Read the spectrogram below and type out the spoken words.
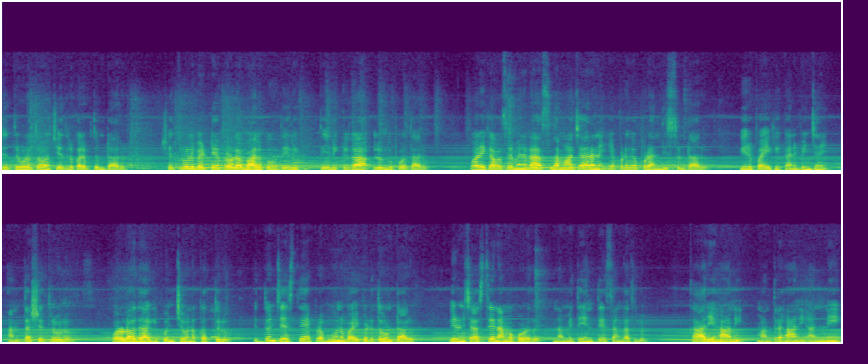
శత్రువులతో చేతులు కలుపుతుంటారు. శత్రువులు పెట్టే ప్రలోభాలకు తేలి తేలికగా లొంగిపోతారు. వారికి అవసరమైన రహస్య సమాచారాన్ని ఎప్పటికప్పుడు అందిస్తుంటారు. వీరు పైకి కనిపించని అంత శత్రువులు పొరలో దాగి పొంచి ఉన్న కత్తులు యుద్ధం చేస్తే ప్రభువును భయపెడుతూ ఉంటారు. వీరిని చేస్తే నమ్మకూడదు. నమ్మితే ఇంతే సంగతులు. కార్యహాని మంత్రహాని అన్నీ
